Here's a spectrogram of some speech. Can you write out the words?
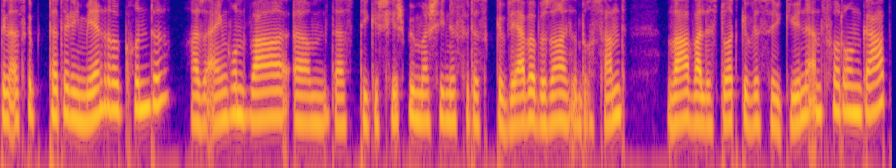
genau, es gibt tatsächlich mehrere Gründe. Also ein Grund war, ähm, dass die Geschirrspülmaschine für das Gewerbe besonders interessant war, weil es dort gewisse Hygieneanforderungen gab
